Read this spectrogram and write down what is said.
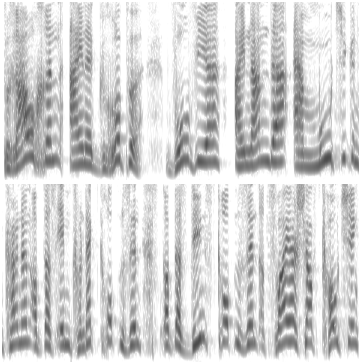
brauchen eine Gruppe, wo wir einander ermutigen können, ob das eben Connect-Gruppen sind, ob das Dienstgruppen sind, Zweierschaft, Coaching,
